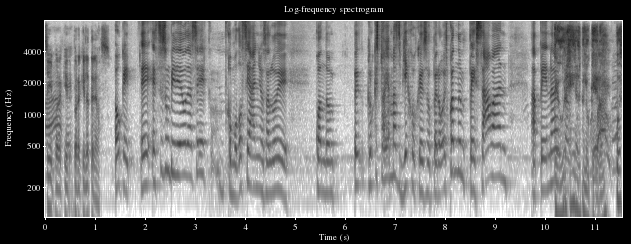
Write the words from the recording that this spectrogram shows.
Sí, por, ah, aquí, por aquí lo tenemos. Ok, eh, este es un video de hace como 12 años, algo de cuando... Creo que es todavía más viejo que eso, pero es cuando empezaban apenas... ¿Te urge ir al peluquero? Pues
